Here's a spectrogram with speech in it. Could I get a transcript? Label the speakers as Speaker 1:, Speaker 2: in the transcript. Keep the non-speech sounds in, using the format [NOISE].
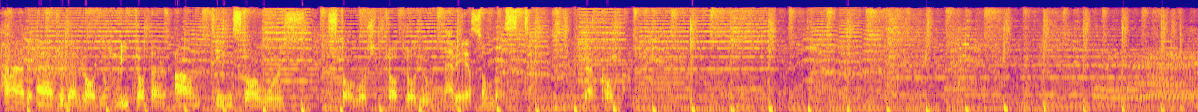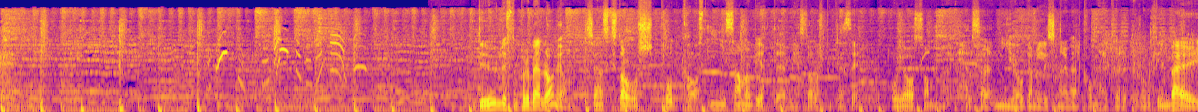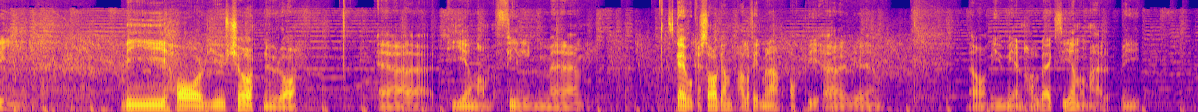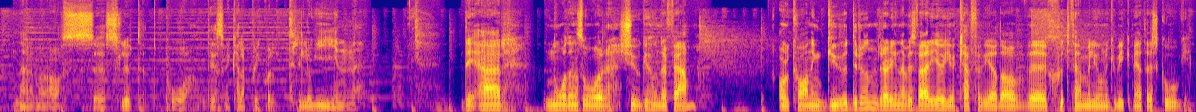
Speaker 1: här är Rebellradion. Vi pratar allting Star Wars. Star Wars-pratradio när det är som bäst. Välkomna! Du lyssnar på Rebellradion, svensk Star Wars-podcast i samarbete med Star Wars.se. Och jag som hälsar nya och gamla lyssnare välkomna heter Robert Lindberg. Vi har ju kört nu då eh, igenom film eh, Skywalker-sagan, alla filmerna och vi är eh, ja, vi är ju mer än halvvägs igenom här. Vi närmar oss eh, slutet på det som vi kallar prequel-trilogin. Det är nådens år 2005. Orkanen Gudrun drar in över Sverige och gör kaffeved av eh, 75 miljoner kubikmeter skog.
